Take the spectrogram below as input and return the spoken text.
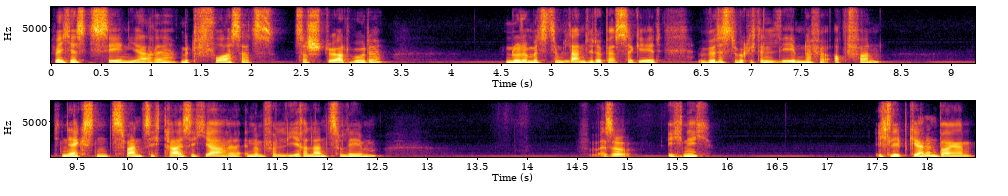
welches zehn Jahre mit Vorsatz zerstört wurde, nur damit es dem Land wieder besser geht, würdest du wirklich dein Leben dafür opfern, die nächsten 20, 30 Jahre in einem Verliererland zu leben? Also, ich nicht. Ich lebe gerne in Bayern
